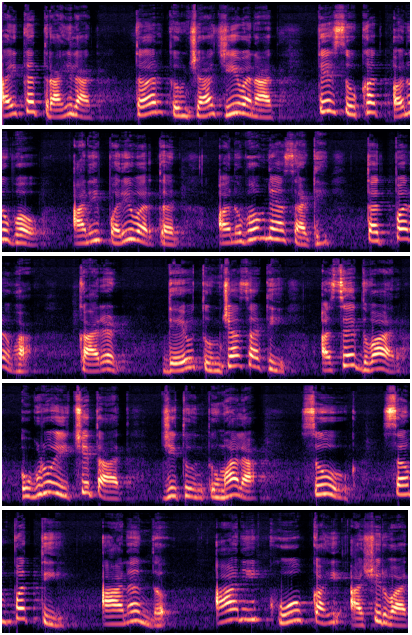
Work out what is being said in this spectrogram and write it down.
ऐकत राहिलात तर तुमच्या जीवनात ते सुखद अनुभव आणि परिवर्तन अनुभवण्यासाठी तत्पर व्हा. कारण देव तुमच्यासाठी असे द्वार उघडू इच्छितात जिथून तुम्हाला सुख संपत्ती आनंद आणि खूप काही आशीर्वाद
